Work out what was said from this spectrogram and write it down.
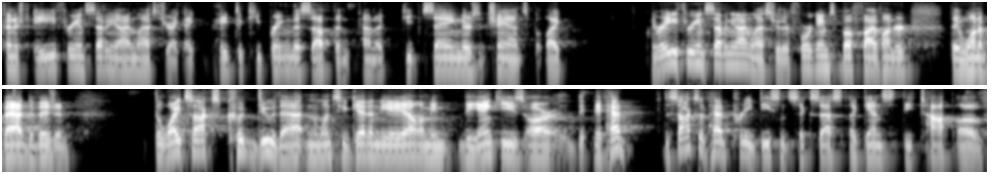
finished 83 and 79 last year. I, I hate to keep bringing this up and kind of keep saying there's a chance, but like they were 83 and 79 last year. They're four games above 500. They won a bad division. The White Sox could do that, and once you get in the AL, I mean, the Yankees are they've had the Sox have had pretty decent success against the top of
